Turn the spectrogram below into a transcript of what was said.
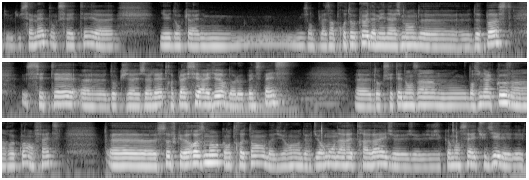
du, du, SAMET, donc ça a été, euh, il y a eu donc une mise en place un protocole d'aménagement de, de poste. C'était donc j'allais être placé ailleurs dans l'open space. donc c'était dans, un, dans une alcôve, un recoin en fait. Euh, sauf que heureusement qu'entre-temps, bah, durant, durant mon arrêt de travail, j'ai commencé à étudier les,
